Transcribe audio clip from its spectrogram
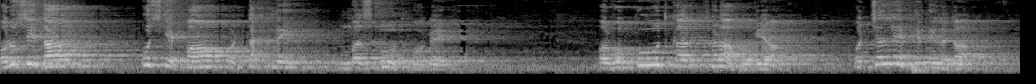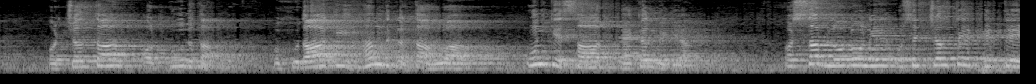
और उसी दाम उसके पाँव और टखने मज़बूत हो गए और वो कूद कर खड़ा हो गया और चलने फिरने लगा और चलता और कूदता वो खुदा की हमद करता हुआ उनके साथ हैकल में गया और सब लोगों ने उसे चलते फिरते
